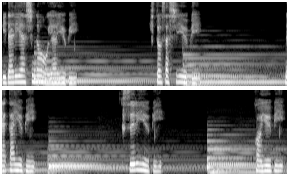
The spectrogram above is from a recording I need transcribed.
左足の親指、人差し指、中指、薬指、小指、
